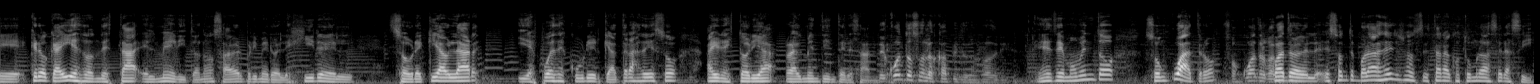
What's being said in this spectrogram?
eh, creo que ahí es donde está el mérito, ¿no? Saber primero elegir el sobre qué hablar y después descubrir que atrás de eso hay una historia realmente interesante. ¿De cuántos son los capítulos, Rodri? En este momento son cuatro. Son cuatro Cuatro capítulos. eh, son temporadas de ellos, están acostumbrados a hacer así.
